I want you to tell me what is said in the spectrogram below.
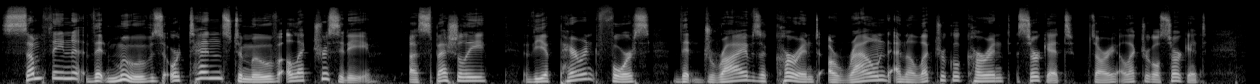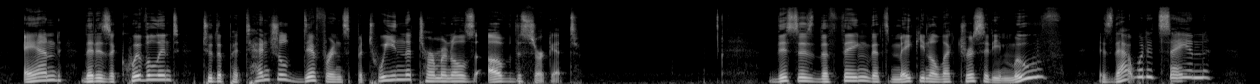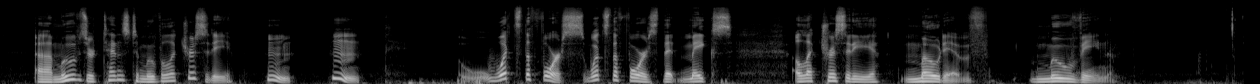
Something that moves or tends to move electricity, especially the apparent force that drives a current around an electrical current circuit, sorry, electrical circuit, and that is equivalent to the potential difference between the terminals of the circuit. This is the thing that's making electricity move? Is that what it's saying? Uh, moves or tends to move electricity. Hmm. Hmm. What's the force? What's the force that makes electricity motive, moving?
